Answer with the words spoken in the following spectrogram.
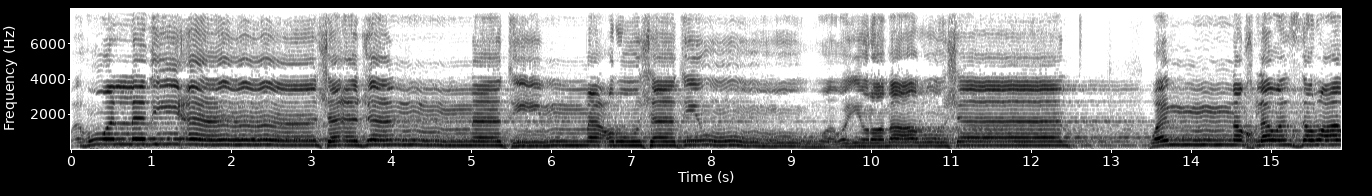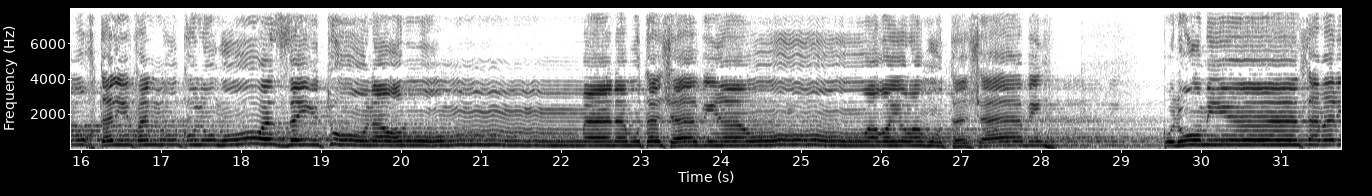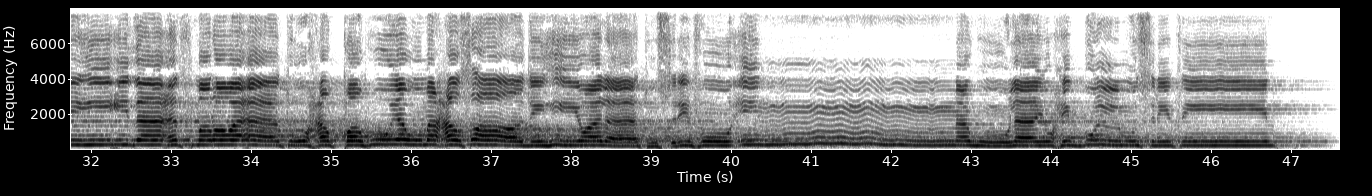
وهو الذي أنشأ جنات معروشات وغير معروشات والنخل والزرع مختلفا أكله والزيتون والرمان متشابها وغير متشابه. كلوا من ثمره إذا أثمر وآتوا حقه يوم حصاده ولا تسرفوا إنه لا يحب المسرفين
